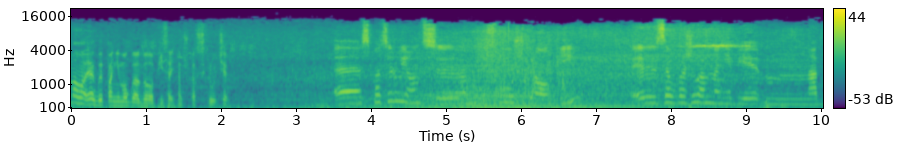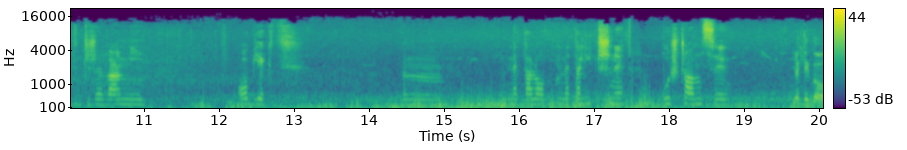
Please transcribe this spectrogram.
no jakby Pani mogła go opisać na przykład w skrócie? E, Spacerując y, wzdłuż drogi, y, zauważyłam na niebie mm, nad drzewami obiekt mm, metalo, metaliczny, błyszczący. Jakiego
